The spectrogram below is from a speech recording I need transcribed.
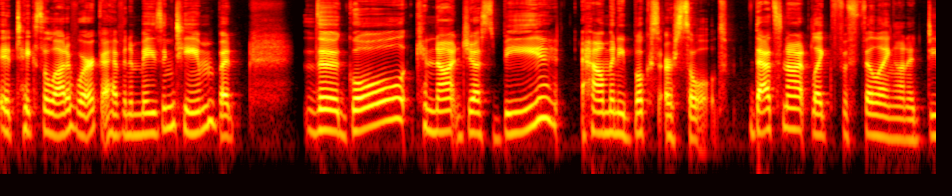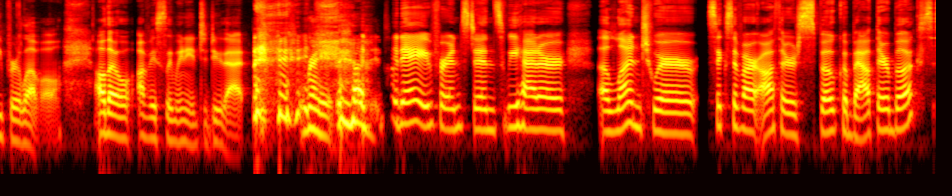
It takes a lot of work. I have an amazing team, but the goal cannot just be how many books are sold. That's not like fulfilling on a deeper level. Although obviously we need to do that. Right. today, for instance, we had our a lunch where six of our authors spoke about their books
